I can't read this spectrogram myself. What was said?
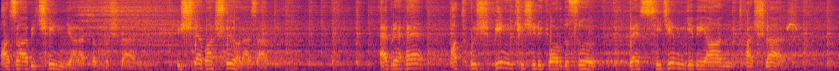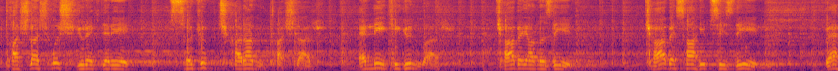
azap için yaratılmışlar. İşte başlıyor azap. Ebrehe 60 bin kişilik ordusu ve sicim gibi yağan taşlar, taşlaşmış yürekleri söküp çıkaran taşlar. 52 gün var. Kabe yalnız değil. Kabe sahipsiz değil. Ve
